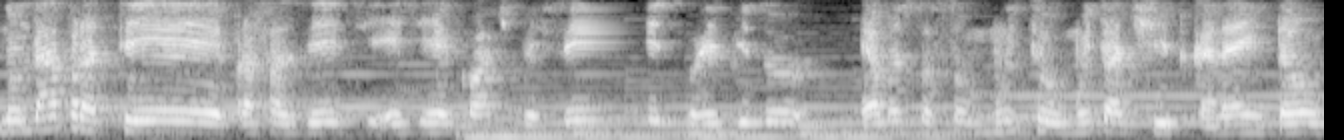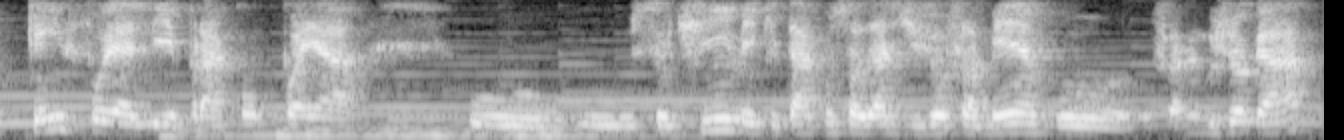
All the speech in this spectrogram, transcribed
Não dá para ter para fazer esse, esse recorte perfeito. Eu repito, é uma situação muito muito atípica, né? Então quem foi ali para acompanhar o, o, seu time que está com saudade de ver o Flamengo o Flamengo jogar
